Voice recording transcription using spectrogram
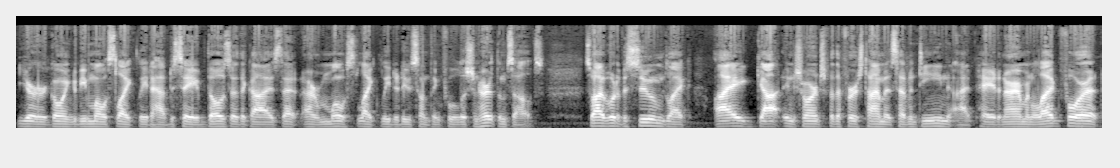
you're going to be most likely to have to save. Those are the guys that are most likely to do something foolish and hurt themselves. So I would have assumed like I got insurance for the first time at 17. I paid an arm and a leg for it,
